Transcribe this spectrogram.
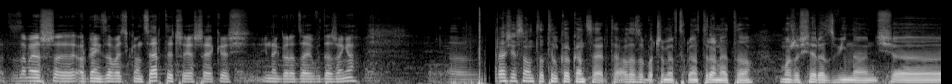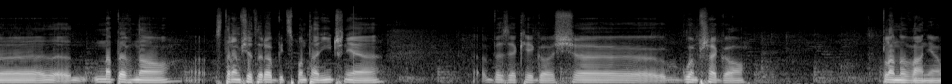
A to Zamierzasz e, organizować koncerty, czy jeszcze jakiegoś innego rodzaju wydarzenia? E, Na razie są to tylko koncerty, ale zobaczymy, w którą stronę to może się rozwinąć. E, Na pewno staram się to robić spontanicznie, bez jakiegoś głębszego planowania.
